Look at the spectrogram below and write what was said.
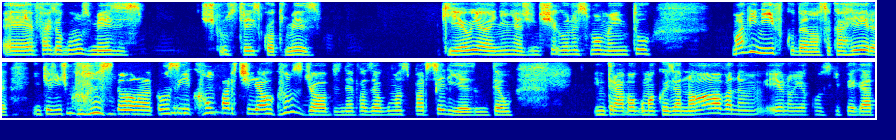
é, faz alguns meses, acho que uns três, quatro meses, que eu e a Aninha, a gente chegou nesse momento magnífico da nossa carreira, em que a gente começou a conseguir compartilhar alguns jobs, né, fazer algumas parcerias. Então, entrava alguma coisa nova, não, eu não ia conseguir pegar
